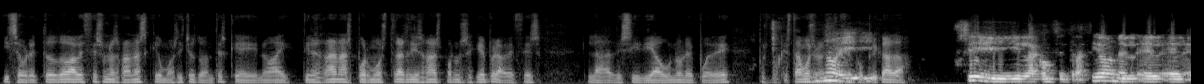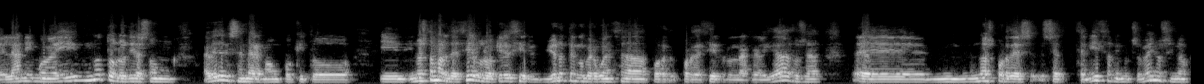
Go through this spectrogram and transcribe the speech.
y sobre todo a veces unas ganas que, como has dicho tú antes, que no hay. Tienes ganas por mostrar, tienes ganas por no sé qué, pero a veces la desidia a uno le puede, pues porque estamos en una no, situación y, complicada. Sí, la concentración, el, el, el, el, ánimo ahí, no todos los días son, a veces se merma un poquito, y, y, no está mal decirlo, quiero decir, yo no tengo vergüenza por, por decir la realidad, o sea, eh, no es por ser cenizo, ni mucho menos, sino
